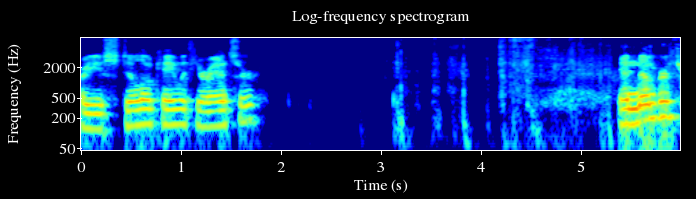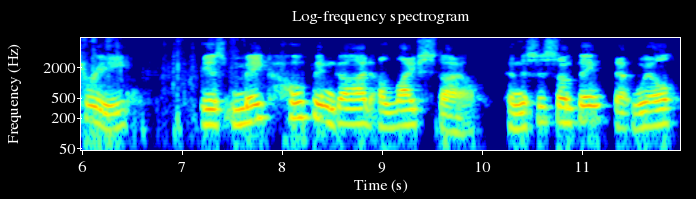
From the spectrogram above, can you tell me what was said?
Are you still okay with your answer? And number three is make hope in God a lifestyle. And this is something that will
